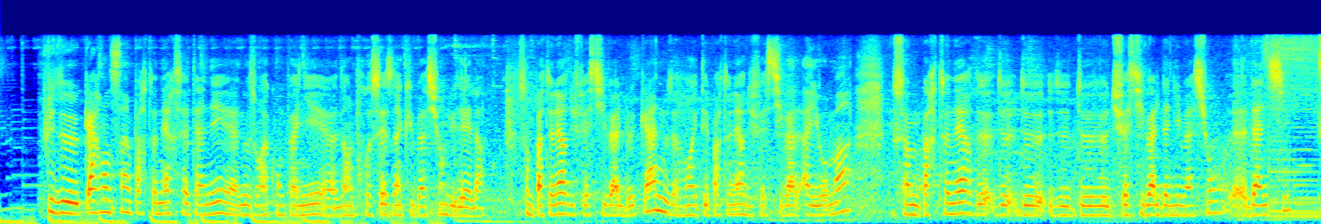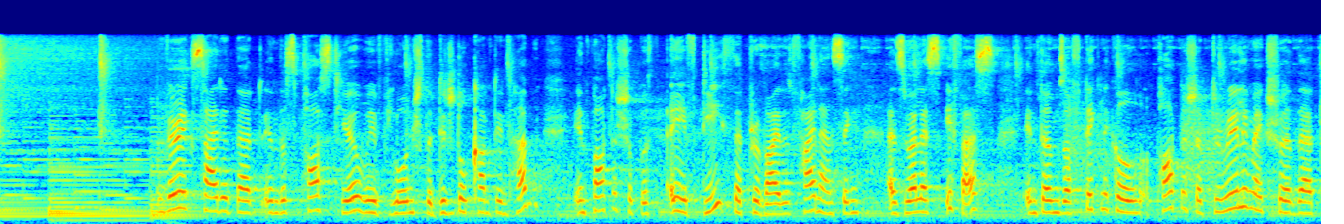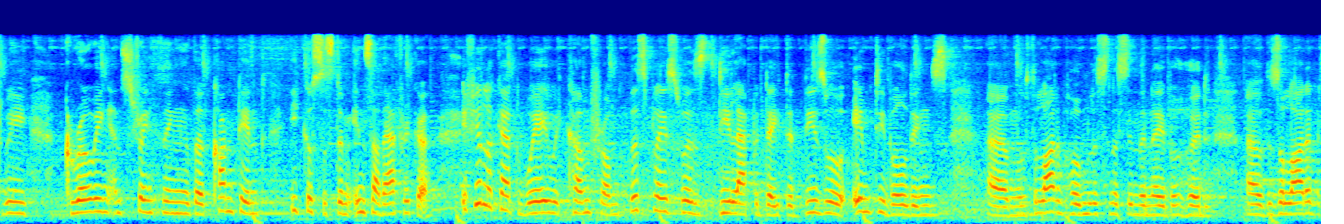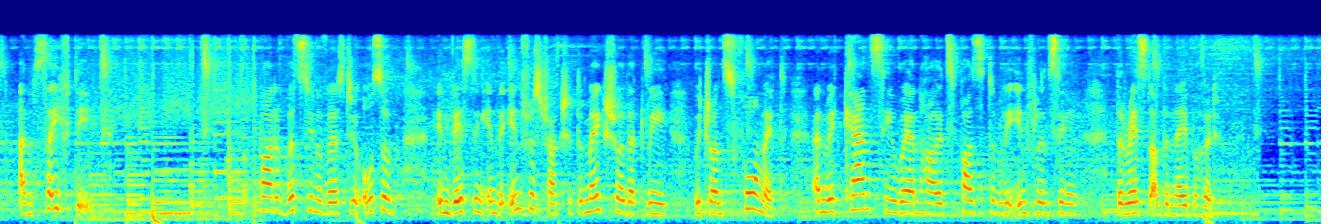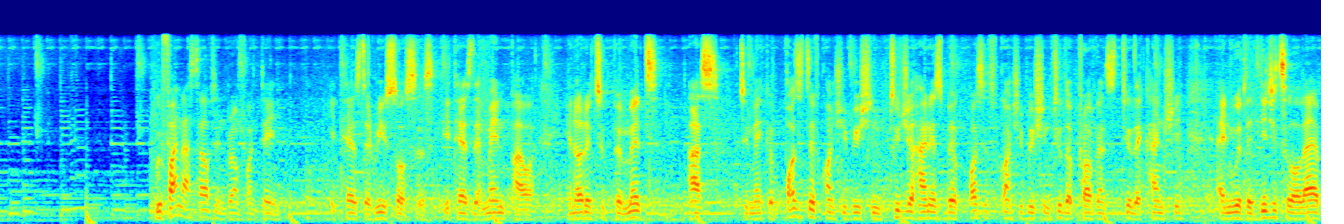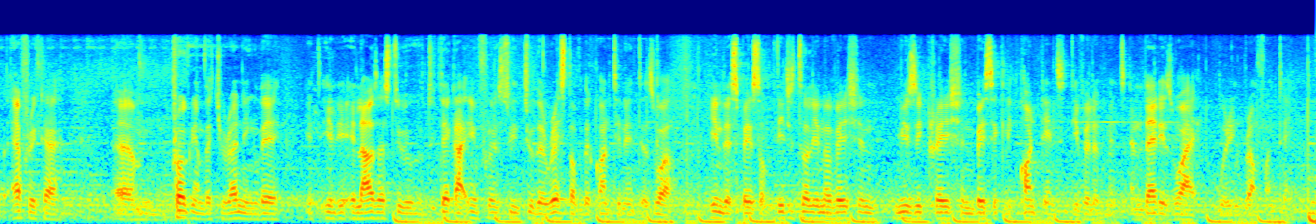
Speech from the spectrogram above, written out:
Plus de 45 partenaires cette année nous ont accompagnés dans le process d'incubation du DLA. Nous sommes partenaires du Festival de Cannes, nous avons été partenaires du Festival IOMA, nous sommes partenaires du Festival d'animation d'Annecy. I'm very excited that in this past year we've launched the Digital Content Hub in partnership with AFD that provided financing as well as IFAS in terms of technical partnership to really make sure that we're growing and strengthening the content ecosystem in South Africa. If you look at where we come from, this place was dilapidated. These were empty buildings um, with a lot of homelessness in the neighborhood. Uh, there's a lot of unsafety part of Wits University also investing in the infrastructure to make sure that we, we transform it and we can see where and how it's positively influencing the rest of the neighborhood. We find ourselves in Bromfontein. It has the resources, it has the manpower in order to permit us to make a positive contribution to Johannesburg, positive contribution to the province, to the country, and with the Digital Lab Africa um, program that you're running there, it, it, allows us to, to take our influence into the rest of the continent as well in the space of digital innovation, music creation, basically content development, and that is why we're in Braamfontein.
